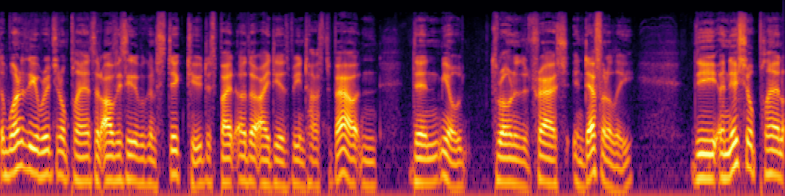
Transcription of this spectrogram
the, one of the original plans that obviously they were going to stick to, despite other ideas being tossed about and then, you know, thrown in the trash indefinitely, the initial plan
